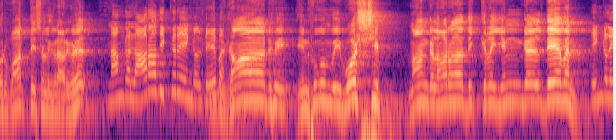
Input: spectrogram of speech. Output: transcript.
ஒரு வார்த்தை சொல்லுகிறார்கள். நாங்கள் ஆராதிக்கிற எங்கள் தேவன். God in whom we worship. நாங்கள் ஆராதிக்கிற எங்கள் தேவன் எங்களை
